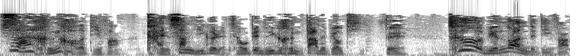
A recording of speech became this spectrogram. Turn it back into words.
治安很好的地方砍伤一个人才会变成一个很大的标题。对，特别乱的地方，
